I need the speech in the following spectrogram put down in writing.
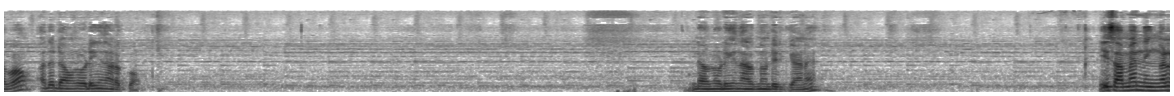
അപ്പോൾ അത് ഡൗൺലോഡിങ് നടക്കും. ഡൗൺലോഡിങ് നടന്നുകൊണ്ടിരിക്കുകയാണ്. ഈ സമയം നിങ്ങൾ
